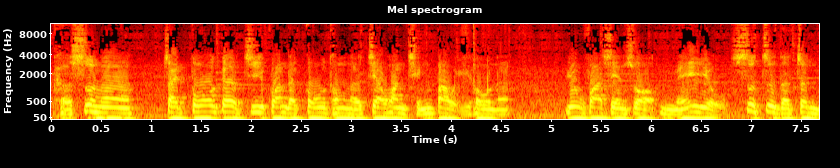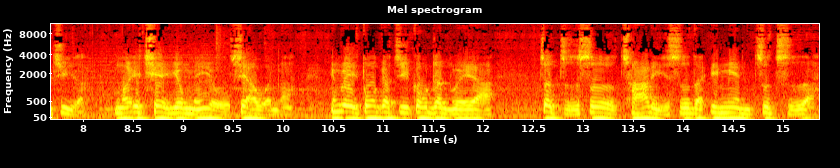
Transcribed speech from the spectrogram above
可是呢，在多个机关的沟通和交换情报以后呢，又发现说没有实质的证据了，那么一切又没有下文了，因为多个机构认为啊。这只是查理斯的一面之词啊，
